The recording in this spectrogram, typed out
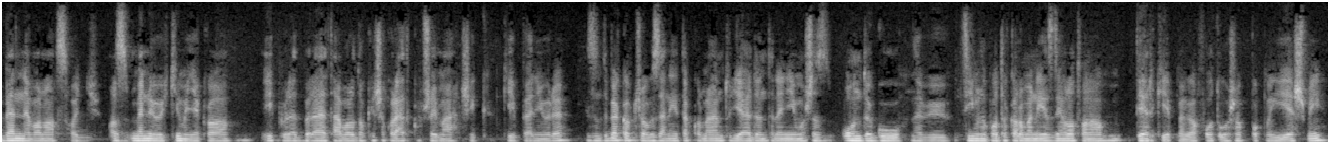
benne van az, hogy az menő, hogy kimegyek a épületből, eltávolodok, és akkor átkapcsol egy másik képernyőre. Viszont ha bekapcsolok zenét, akkor már nem tudja eldönteni, hogy én most az On The Go nevű címlapot akarom -e nézni, ahol ott van a térkép, meg a fotósapok, meg ilyesmi,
